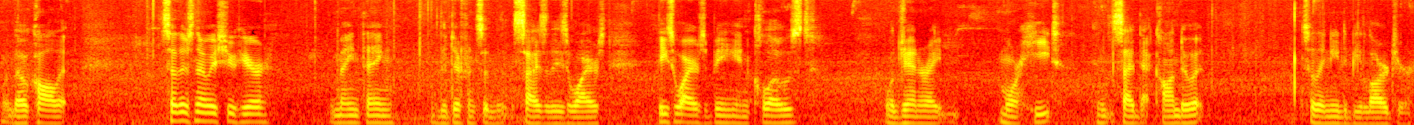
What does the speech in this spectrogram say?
what they'll call it, so there's no issue here. The main thing, the difference in the size of these wires. These wires being enclosed will generate more heat inside that conduit. So they need to be larger.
